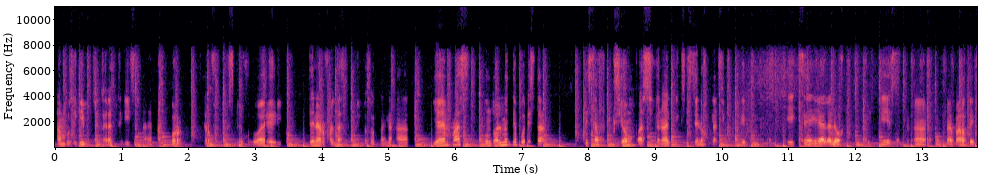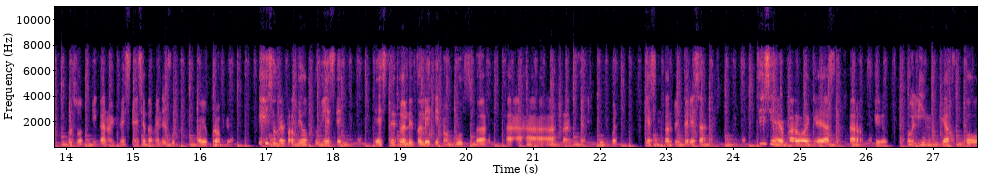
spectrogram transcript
Ambos equipos se caracterizan además por tener faltas en el juego aéreo, tener faltas en ordenadas y además puntualmente por esta, esta fricción pasional que existe en los clásicos que, excede a la lógica, que es una, una parte del fútbol sudamericano y una esencia también del fútbol propio, que hizo que el partido tuviese este tole-tole que nos gusta a, a, en el fútbol, que es un tanto interesante. Sí, sin embargo, hay que aceptar que Olimpia jugó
